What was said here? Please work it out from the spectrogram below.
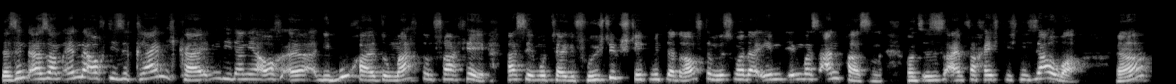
da sind also am Ende auch diese Kleinigkeiten, die dann ja auch äh, die Buchhaltung macht und fragt, hey, hast du im Hotel gefrühstückt? Steht mit da drauf, dann müssen wir da eben irgendwas anpassen. Sonst ist es einfach rechtlich nicht sauber. Ja,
